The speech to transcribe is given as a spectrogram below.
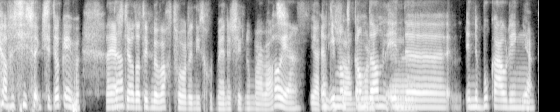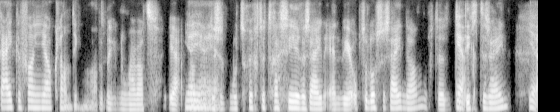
Ja, precies. Ik zit ook even. Nou ja, Dat- stel dat ik mijn wachtwoorden niet goed manage, ik noem maar wat. Oh ja. Ja, En iemand kan dan in eh, de, in de boekhouding ja. kijken van jouw klant. Ik noem wat. ik noem maar wat. Ja, Ja, dan, Dus het moet terug te traceren zijn en weer op te lossen zijn dan, of te, te dicht te zijn. Ja.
